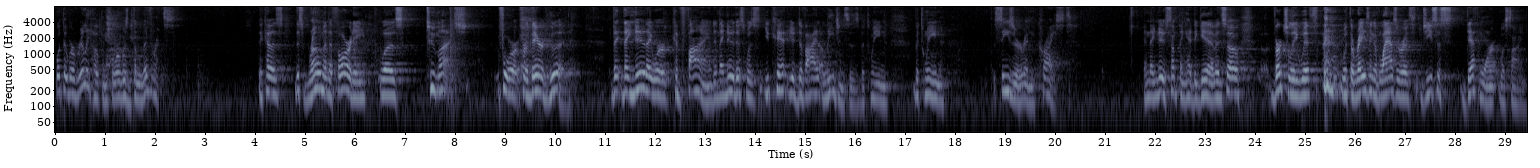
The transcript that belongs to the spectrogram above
What they were really hoping for was deliverance. Because this Roman authority was too much for, for their good. They, they knew they were confined, and they knew this was, you can't you divide allegiances between, between Caesar and Christ. And they knew something had to give. And so, virtually, with, with the raising of Lazarus, Jesus' death warrant was signed.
